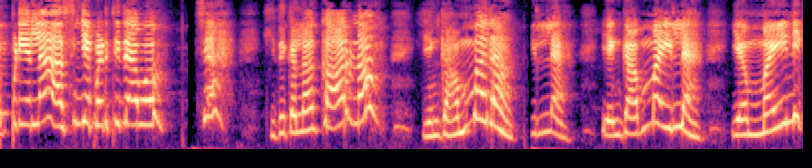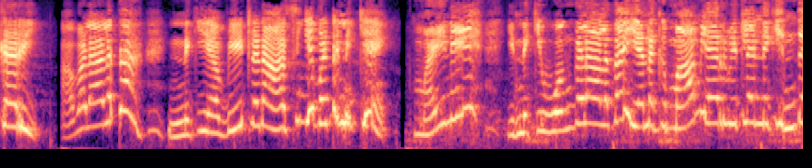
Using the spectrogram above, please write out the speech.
எப்படி எல்லாம் அசிங்கப்படுத்திட்டாவோ இதுக்கெல்லாம் காரணம் எங்க அம்மா தான். இல்ல எங்க அம்மா இல்ல என் மைனிகாரி அவளால தான் இன்னைக்கு என் வீட்ல நான் அசிங்கப்பட்டு நிக்கேன். மைனி இன்னைக்கு உங்களால தான் எனக்கு மாமியார் வீட்ல இன்னைக்கு இந்த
